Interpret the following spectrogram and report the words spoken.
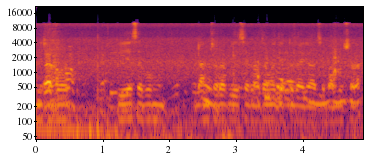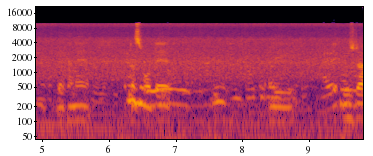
পানিসাগর, পিএস এবং ডানছড়া পিএস এর মাঝামাঝি একটা জায়গা আছে বালুছড়া এখানে একটা স্পটে ওই একুশটা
